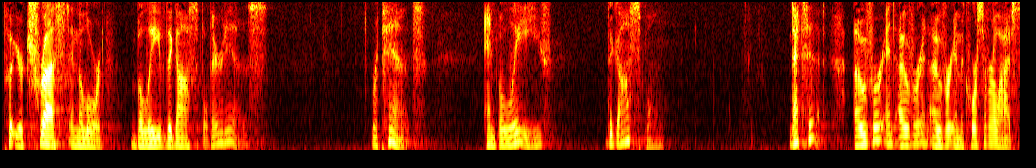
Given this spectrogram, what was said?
Put your trust in the Lord. Believe the gospel. There it is. Repent and believe the gospel. That's it. Over and over and over in the course of our lives,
